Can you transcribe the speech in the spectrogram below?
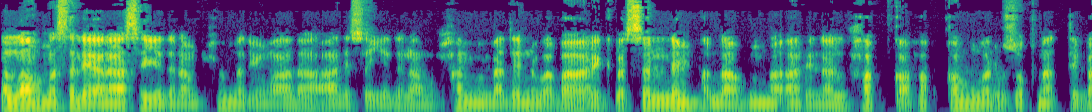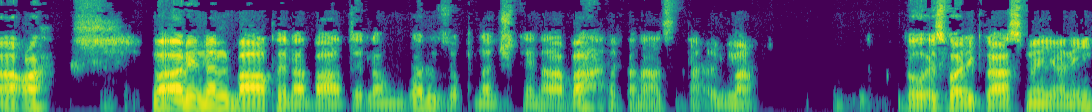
اللهم صل على سيدنا محمد وعلى آل سيدنا محمد وبارك وسلم۔ اللهم أرنا الحق حقا وارزقنا اتباعه وأرنا الباطل باطلا وارزقنا اجتنابه۔ ربنا زدنا علما۔ تو اس والی کلاس میں یعنی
